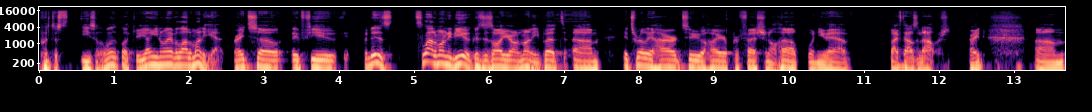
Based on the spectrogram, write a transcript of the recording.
put this easily. Well, look, you're young. You don't have a lot of money yet, right? So if you, but it is, it's a lot of money to you because it's all your own money. But um, it's really hard to hire professional help when you have five thousand dollars, right? Um,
